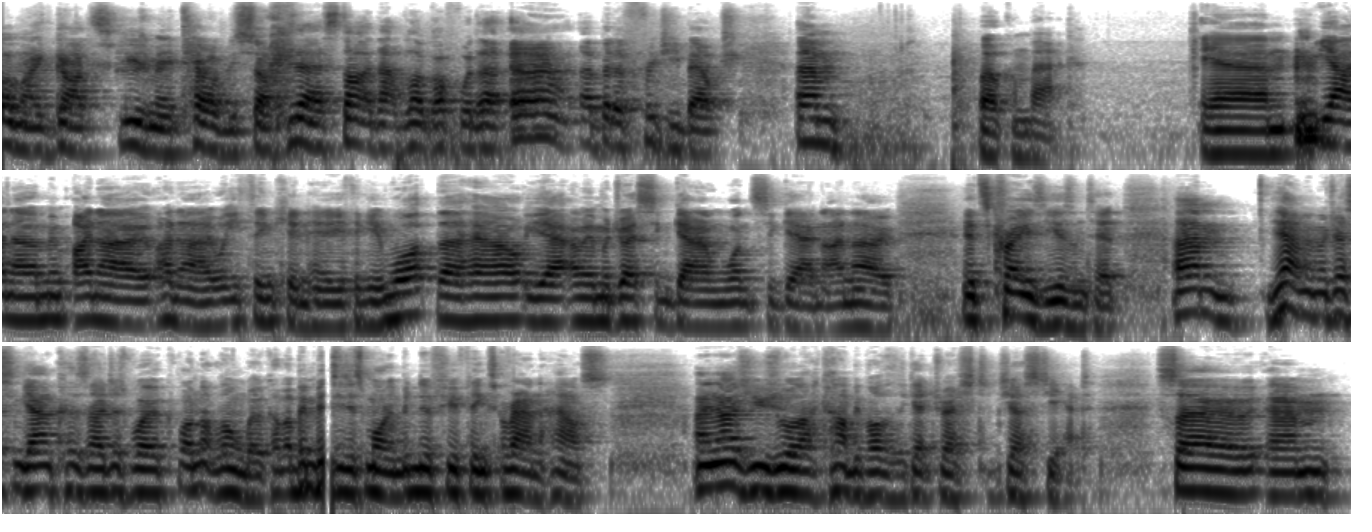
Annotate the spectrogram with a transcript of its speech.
Oh my god, excuse me, terribly sorry. There, started that vlog off with a, uh, a bit of friggy belch. Um, welcome back. Um, yeah, I know, I know, I know what you're thinking here. You're thinking, what the hell? Yeah, I'm in my dressing gown once again. I know. It's crazy, isn't it? Um, yeah, I'm in my dressing gown because I just woke, well, not long woke up. I've been busy this morning, been doing a few things around the house. And as usual, I can't be bothered to get dressed just yet. So, um,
